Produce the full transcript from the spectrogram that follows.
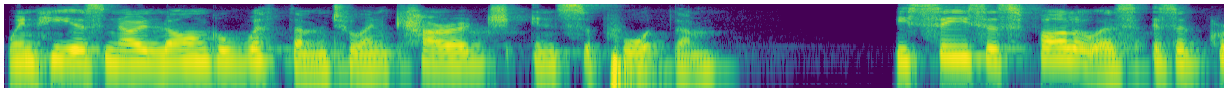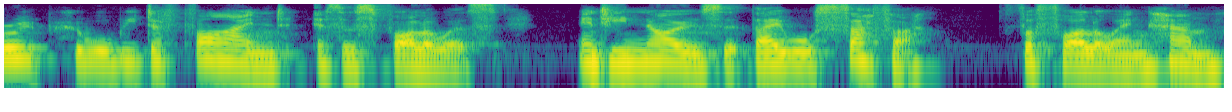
when he is no longer with them to encourage and support them. He sees his followers as a group who will be defined as his followers, and he knows that they will suffer for following him.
